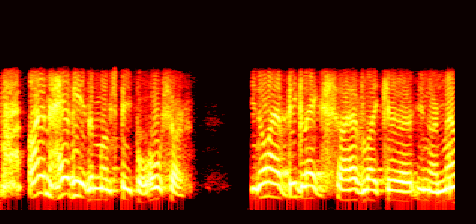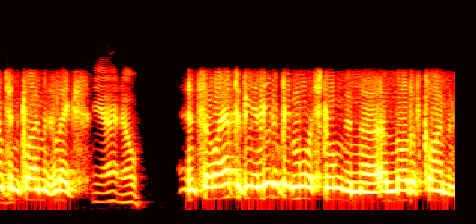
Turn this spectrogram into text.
I am heavier than most people also. You know, I have big legs. I have like, uh, you know, mountain climber's legs. Yeah, I know. And so I have to be a little bit more strong than uh, a lot of climbers.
